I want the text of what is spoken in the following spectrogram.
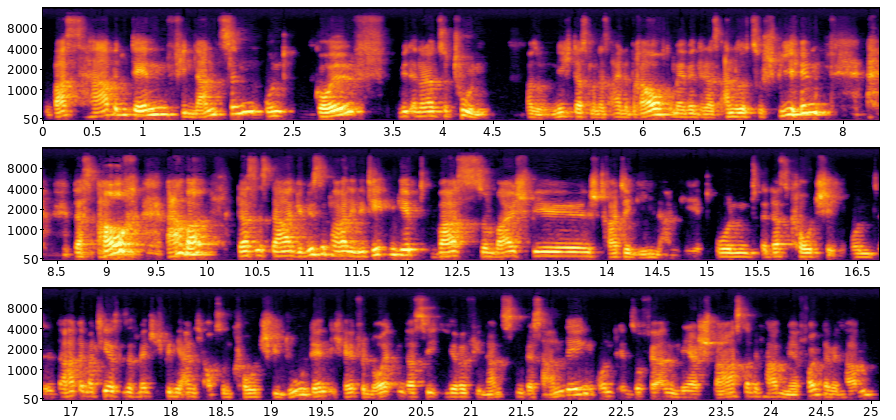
was haben denn Finanzen und Golf miteinander zu tun? Also nicht, dass man das eine braucht, um eventuell das andere zu spielen, das auch, aber dass es da gewisse Parallelitäten gibt, was zum Beispiel Strategien angeht und das Coaching. Und da hat der Matthias gesagt, Mensch, ich bin ja eigentlich auch so ein Coach wie du, denn ich helfe Leuten, dass sie ihre Finanzen besser anlegen und insofern mehr Spaß damit haben, mehr Erfolg damit haben.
